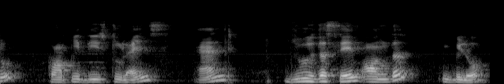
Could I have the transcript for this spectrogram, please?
to copy these two lines and use the same on the below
